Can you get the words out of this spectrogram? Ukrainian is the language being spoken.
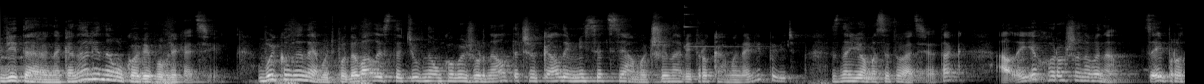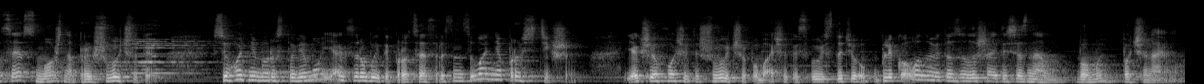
Вітаю на каналі Наукові публікації. Ви коли-небудь подавали статтю в науковий журнал та чекали місяцями чи навіть роками на відповідь? Знайома ситуація, так? Але є хороша новина: цей процес можна пришвидшити. Сьогодні ми розповімо, як зробити процес рецензування простішим. Якщо хочете швидше побачити свою статтю опублікованою, то залишайтеся з нами, бо ми починаємо.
